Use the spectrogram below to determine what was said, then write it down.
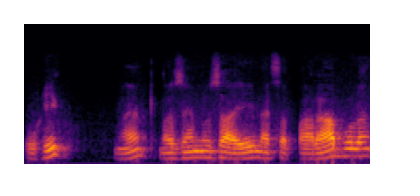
o rico, né? nós vemos aí nessa parábola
